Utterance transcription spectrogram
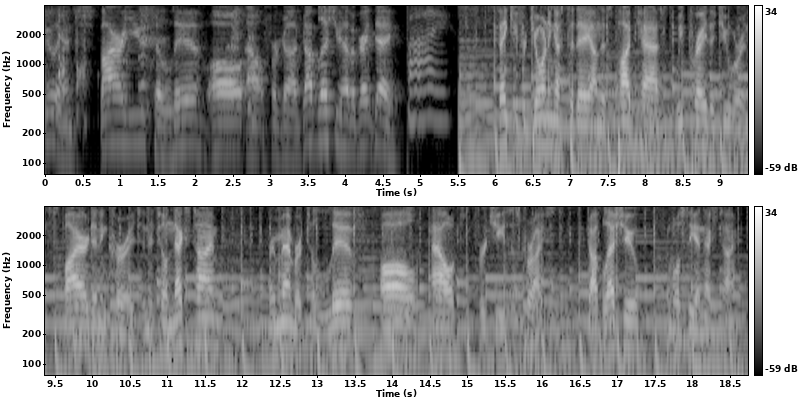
you and inspire you to live all out for God. God bless you. Have a great day. Bye. Thank you for joining us today on this podcast. We pray that you were inspired and encouraged. And until next time, remember to live all out for Jesus Christ. God bless you, and we'll see you next time.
